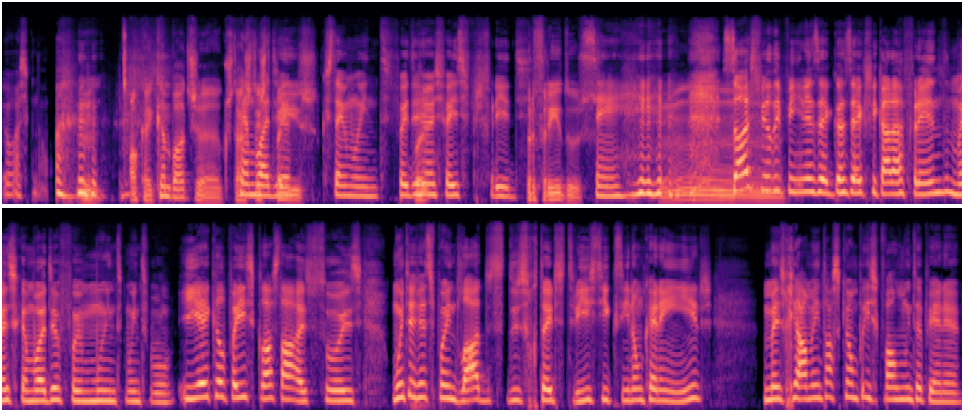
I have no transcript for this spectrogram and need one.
eu acho que não. Hum. Ok, Camboja, gostaste deste Camboja, país? gostei muito. Foi dos Foi? meus países preferidos. Preferidos? Sim. Hum. Só as Filipinas é que consegue ficar à frente, mas Camboja foi muito, muito bom. E é aquele país que lá está, as pessoas muitas vezes põem de lado dos roteiros turísticos e não querem ir, mas realmente acho que é um país que vale muito a pena.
